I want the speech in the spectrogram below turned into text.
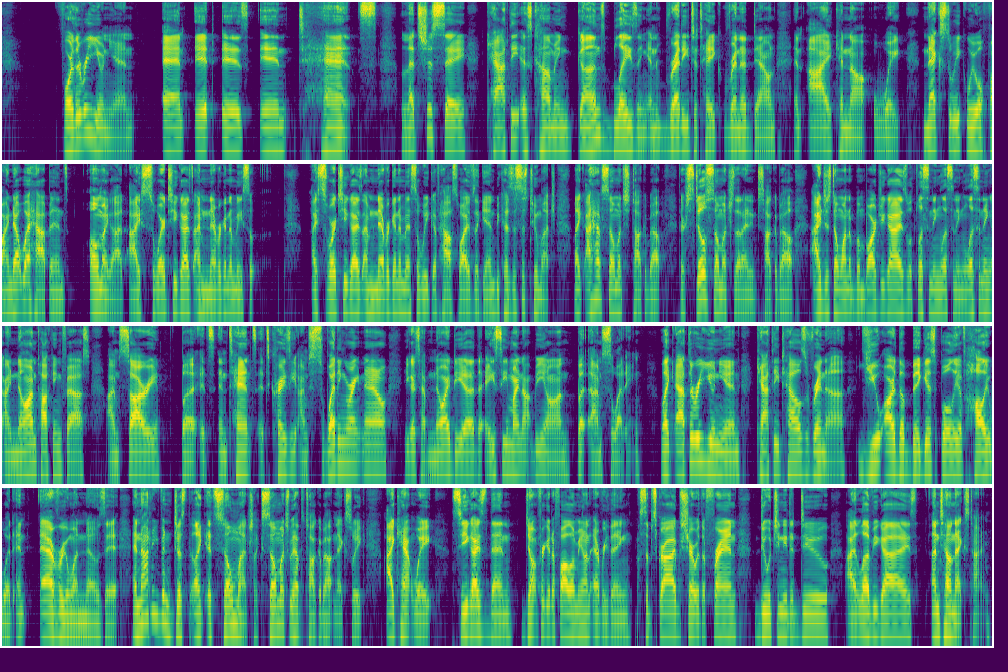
for the reunion and it is intense. Let's just say Kathy is coming guns blazing and ready to take Rinna down, and I cannot wait. Next week, we will find out what happens. Oh my God. I swear to you guys, I'm never going to miss. I swear to you guys, I'm never going to miss a week of Housewives again because this is too much. Like, I have so much to talk about. There's still so much that I need to talk about. I just don't want to bombard you guys with listening, listening, listening. I know I'm talking fast. I'm sorry but it's intense. It's crazy. I'm sweating right now. You guys have no idea. The AC might not be on, but I'm sweating. Like at the reunion, Kathy tells Rinna, You are the biggest bully of Hollywood, and everyone knows it. And not even just like it's so much, like so much we have to talk about next week. I can't wait. See you guys then. Don't forget to follow me on everything. Subscribe, share with a friend, do what you need to do. I love you guys. Until next time.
